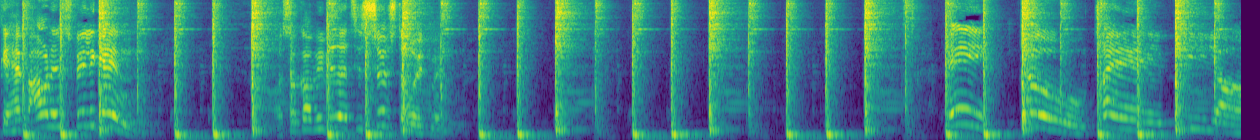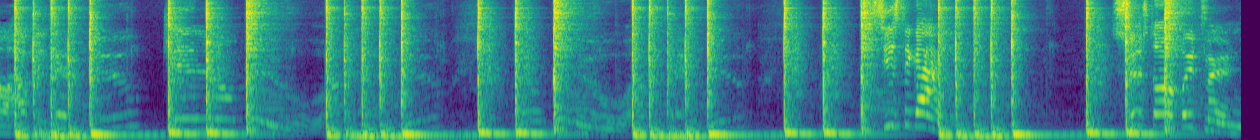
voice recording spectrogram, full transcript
skal have baglæns fil igen. Og så går vi videre til søsterrytmen. En, to, rytmen.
